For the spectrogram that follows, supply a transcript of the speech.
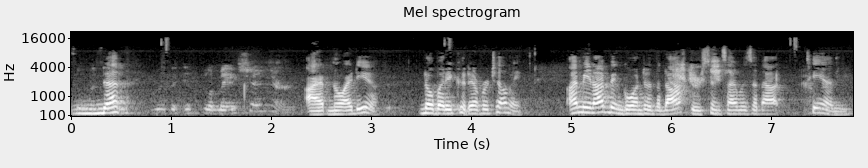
So was, Nothing. it, was it inflammation or? I have no idea. Nobody could ever tell me. I mean, I've been going to the doctor since I was about 10.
